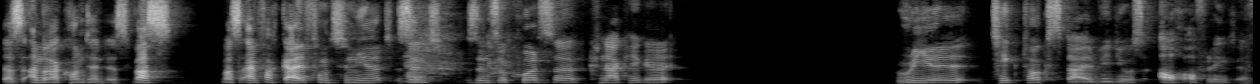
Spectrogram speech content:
dass es anderer Content ist. Was, was einfach geil funktioniert, sind, sind so kurze, knackige, real TikTok-Style-Videos, auch auf LinkedIn.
